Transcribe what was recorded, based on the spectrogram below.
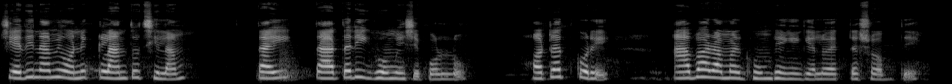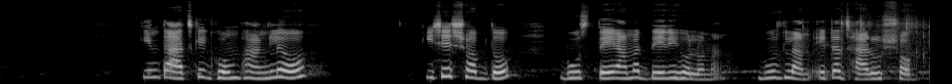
সেদিন আমি অনেক ক্লান্ত ছিলাম তাই তাড়াতাড়ি ঘুম এসে পড়ল। হঠাৎ করে আবার আমার ঘুম ভেঙে গেল একটা শব্দে। কিন্তু আজকে ঘুম ভাঙলেও কিসের শব্দ? বুঝতে আমার দেরি হলো না। বুঝলাম, এটা ঝাড়ুর শব্দ।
